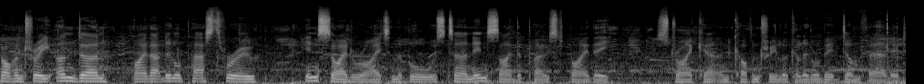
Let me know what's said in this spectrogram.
Coventry undone by that little pass through inside right. And the ball was turned inside the post by the striker. And Coventry look a little bit dumbfounded.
